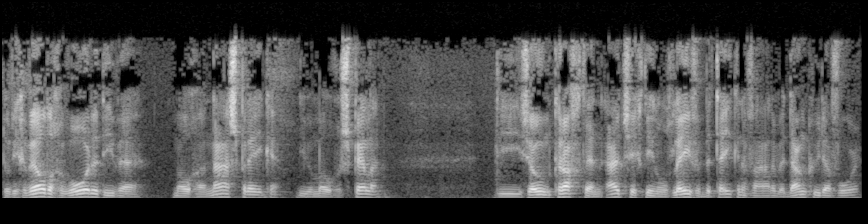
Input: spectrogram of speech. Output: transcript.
Door die geweldige woorden die we mogen naspreken, die we mogen spellen. Die zo'n kracht en uitzicht in ons leven betekenen, Vader. We danken u daarvoor.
